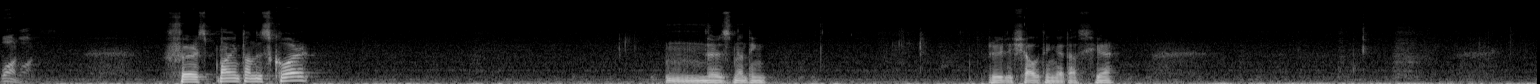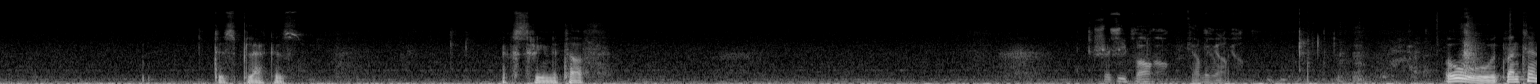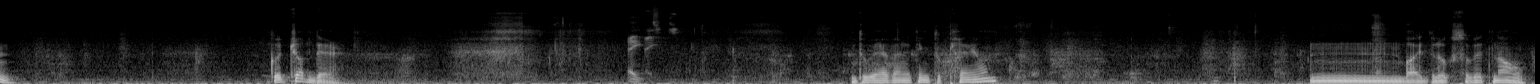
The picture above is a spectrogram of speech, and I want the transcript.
One. First point on the score. Mm, there's nothing really shouting at us here. This black is extremely tough. Tricky part coming up. Oh, it went in. Good job there. Eight. Do we have anything to play on? Mm, by the looks of it, no.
